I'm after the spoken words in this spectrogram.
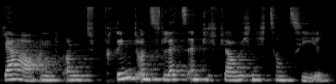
ja, und, und bringt uns letztendlich, glaube ich, nicht zum Ziel.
